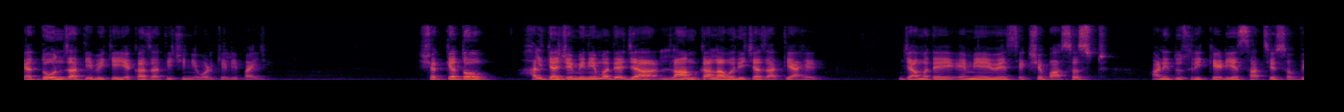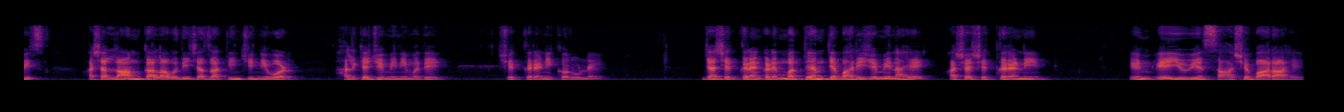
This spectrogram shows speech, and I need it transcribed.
या दोन जातीपैकी एका जातीची निवड केली पाहिजे. शक्यतो हलक्या जमिनीमध्ये ज्या लांब कालावधीच्या जाती आहेत ज्यामध्ये एम ए यू एस एकशे बासष्ट आणि दुसरी के डी एस सातशे सव्वीस अशा लांब कालावधीच्या जातींची निवड हलक्या जमिनीमध्ये शेतकऱ्यांनी करू नये. ज्या शेतकऱ्यांकडे मध्यम ते भारी जमीन आहे अशा शेतकऱ्यांनी एम ए यू एस सहाशे बारा आहे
